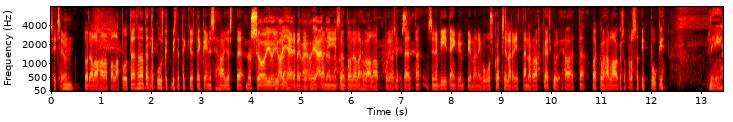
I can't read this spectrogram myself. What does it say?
sitten se mm. on todella halpa lappu. Tai sanotaan, että 60 pistettäkin jos tekee, niin sehän on jo sitten No se on jo hyvä ihan helvetin hukka, niin se on todella joo, hyvä lappu jo ei sitten, se. että sinne 50 mä niinku uskon, että sillä riittää ne rahkeet kyllä ihan, että vaikka vähän laukasoprossa tippuukin. Niin.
